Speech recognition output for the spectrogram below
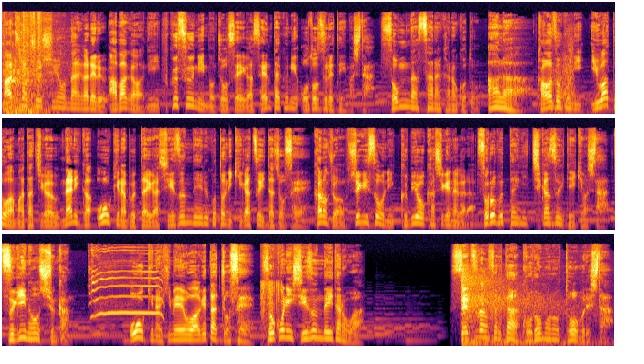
町の中心を流れるアバ川に複数人の女性が洗濯に訪れていました。そんな最中のこと。あら、川底に岩とはまた違う何か大きな物体が沈んでいることに気がついた女性。彼女は不思議そうに首をかしげながら、その物体に近づいていきました。次の瞬間、大きな悲鳴を上げた女性。そこに沈んでいたのは、切断された子供の頭部でした。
